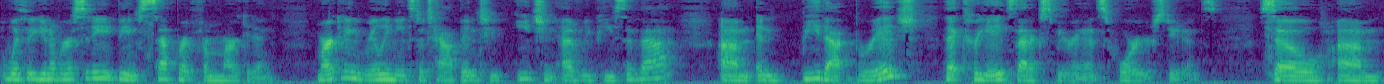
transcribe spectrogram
with a university being separate from marketing. Marketing really needs to tap into each and every piece of that um, and be that bridge that creates that experience for your students. So, um,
